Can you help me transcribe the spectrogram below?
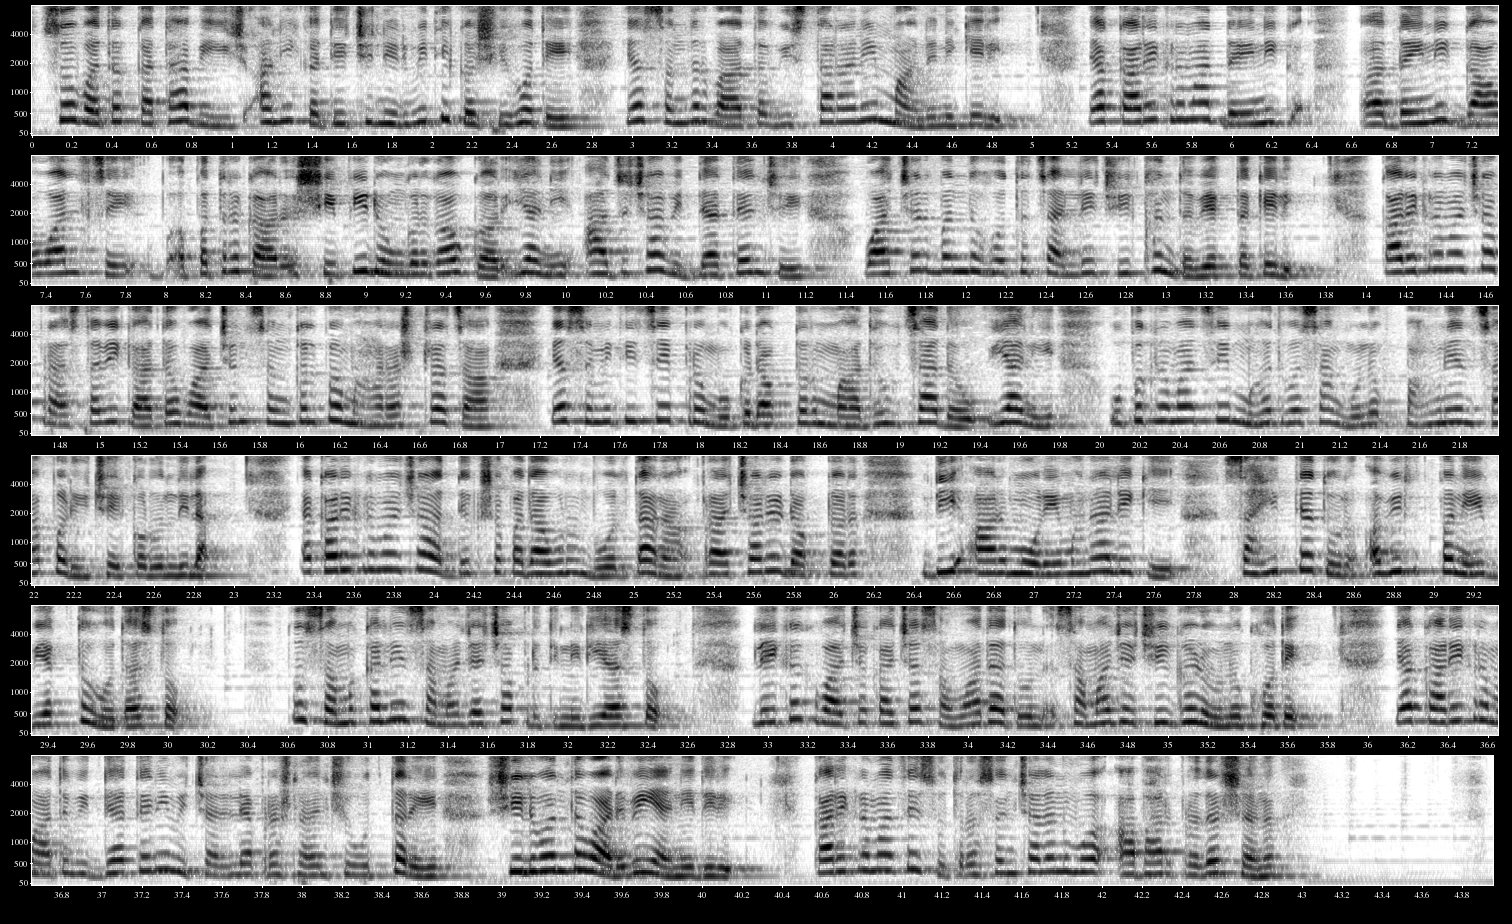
सोबत कथाबीज आणि कथेची निर्मिती कशी होते या संदर्भात विस्ताराने मांडणी केली. या कार्यक्रमात दैनिक दैनिक गाववालचे पत्रकार शेपी डोंगरगावकर यांनी आजच्या विद्यार्थ्यांचे वाचन बंद होत चालल्याची खंत व्यक्त केली. कार्यक्रमाच्या प्रास्ताविकात वाचन संकल्प महाराष्ट्राचा या समितीचे प्रमुख डॉक्टर माधव जाधव यांनी उपक्रमाचे महत्त्व सांगून पाहुण्यांचा परिचय करून दिला. या कार्यक्रमाच्या अध्यक्षपदावरून बोलताना प्राचार्य डॉक्टर डी आर मोरे म्हणाले की साहित्यातून अविरतपणे व्यक्त होत असतो. तो समकालीन समाजाचा प्रतिनिधी असतो. लेखक वाचकाच्या संवादातून समाजाची घडवणूक होते. या कार्यक्रमात विद्यार्थ्यांनी विचारलेल्या प्रश्नांची उत्तरे शीलवंत वाडवे यांनी दिली. कार्यक्रमाचे सूत्रसंचालन व आभार प्रदर्शन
